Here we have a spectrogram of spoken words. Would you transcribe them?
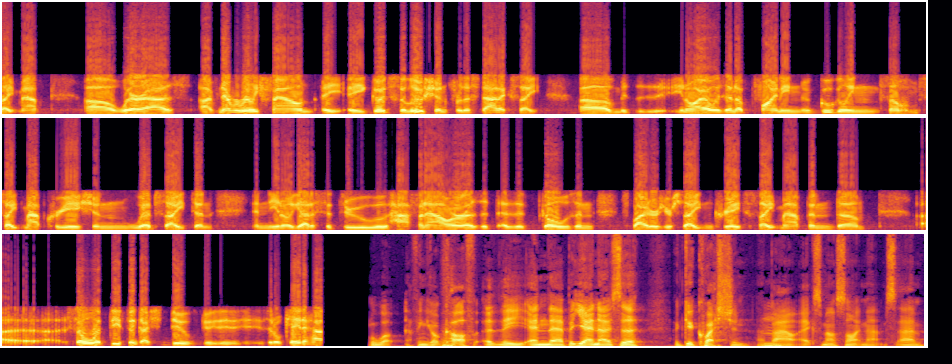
sitemap, uh, whereas I've never really found a, a good solution for the static site. Um, it, you know, I always end up finding, uh, googling some sitemap creation website, and and you know, you got to sit through half an hour as it as it goes and spiders your site and creates a sitemap. And um, uh, so, what do you think I should do? Is it okay to have? Well, I think you got cut off at the end there, but yeah, no, it's a, a good question Hmm. about XML sitemaps. Um,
